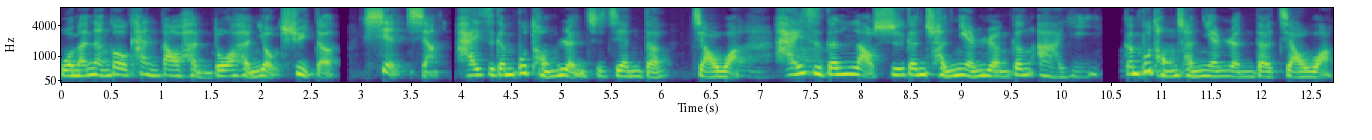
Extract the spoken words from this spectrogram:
我们能够看到很多很有趣的现象：孩子跟不同人之间的交往，孩子跟老师、跟成年人、跟阿姨、跟不同成年人的交往，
